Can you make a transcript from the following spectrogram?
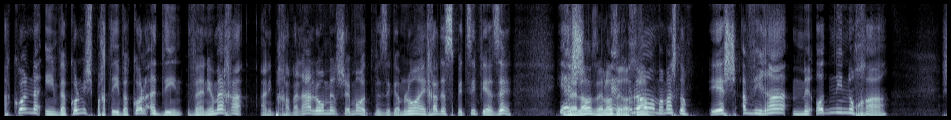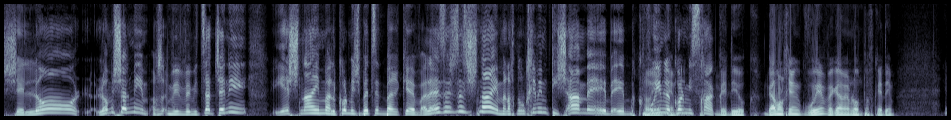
הכל נעים והכל משפחתי והכל עדין, ואני אומר לך, אני בכוונה לא אומר שמות, וזה גם לא האחד הספציפי הזה. זה לא, זה לא, זה אה, רחב. לא, ממש לא. יש אווירה מאוד נינוחה, שלא לא משלמים. ומצד שני, יש שניים על כל משבצת בהרכב. על איזה זה שניים? אנחנו הולכים עם תשעה ב- ב- קבועים הם- לכל הם- משחק. בדיוק. גם הולכים עם קבועים וגם הם לא מתפקדים. Uh,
